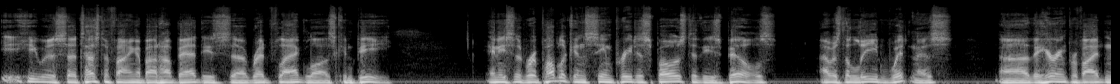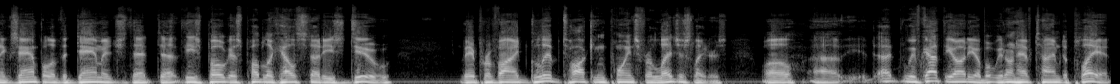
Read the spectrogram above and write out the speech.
he was uh, testifying about how bad these red flag laws can be. And he said Republicans seem predisposed to these bills. I was the lead witness. The hearing provided an example of the damage that these bogus public health studies do. They provide glib talking points for legislators. Well, uh, uh, we've got the audio, but we don't have time to play it.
